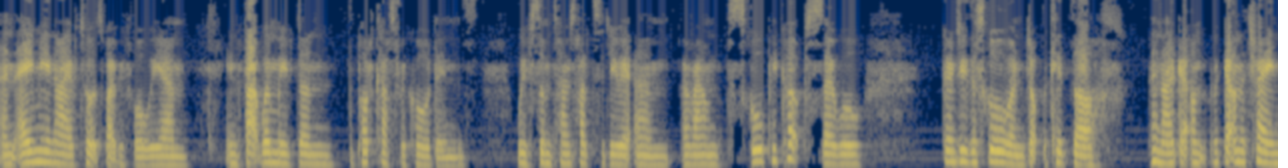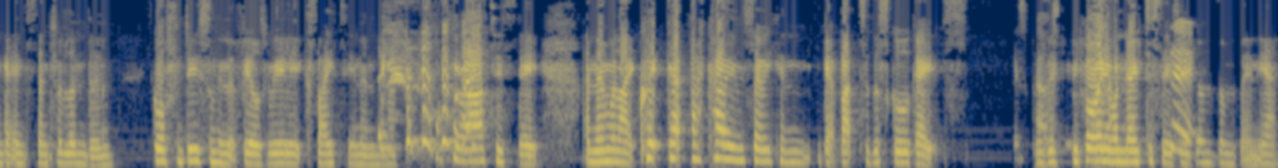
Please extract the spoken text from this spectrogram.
And Amy and I have talked about it before. We um, in fact, when we've done the podcast recordings, we've sometimes had to do it um around school pickups. So we'll go and do the school run, drop the kids off, then I get on get on the train, get into central London, go off and do something that feels really exciting and like, artisty, and then we're like, quick, get back home so we can get back to the school gates if before anyone notices we've done something. Yeah.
